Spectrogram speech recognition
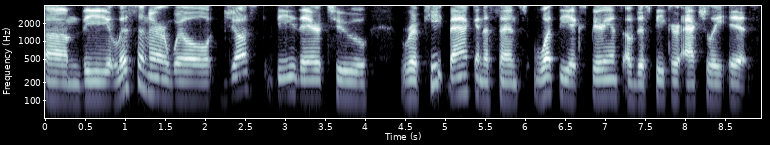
um, the listener will just be there to repeat back, in a sense, what the experience of the speaker actually is.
